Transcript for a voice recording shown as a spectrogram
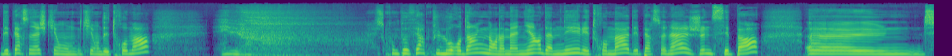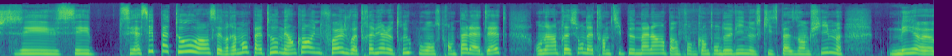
des personnages qui ont, qui ont des traumas. Et est-ce qu'on peut faire plus lourdingue dans la manière d'amener les traumas des personnages? Je ne sais pas. C'est c'est- assez pato, hein, c'est vraiment pato, mais encore une fois, je vois très bien le truc où on se prend pas la tête, on a l'impression d'être un petit peu malin quand on, quand on devine ce qui se passe dans le film, mais, euh,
